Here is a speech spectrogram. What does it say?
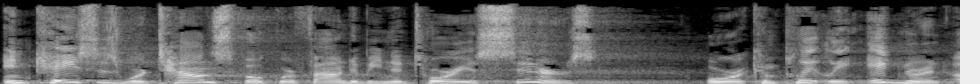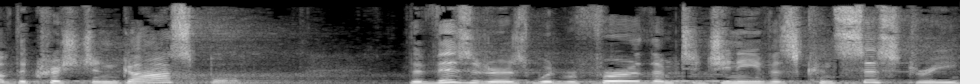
In cases where townsfolk were found to be notorious sinners or were completely ignorant of the Christian gospel, the visitors would refer them to Geneva's consistory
